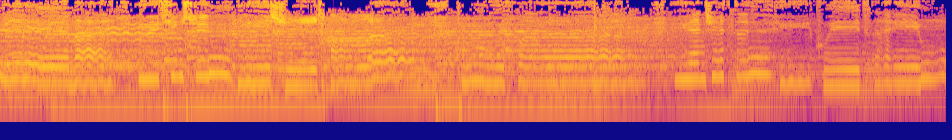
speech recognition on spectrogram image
月满，与情绪。一世长安不还，愿知子欲归在无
